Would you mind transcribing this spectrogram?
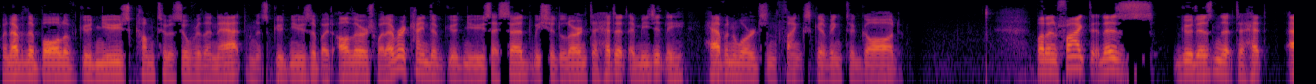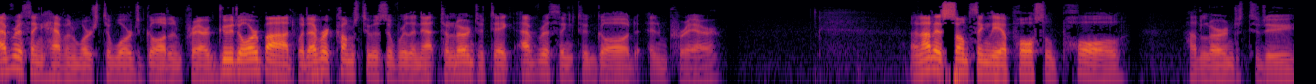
Whenever the ball of good news come to us over the net, when it's good news about others, whatever kind of good news, I said we should learn to hit it immediately heavenwards in thanksgiving to God. But in fact, it is good, isn't it, to hit everything heavenwards towards God in prayer, good or bad, whatever comes to us over the net, to learn to take everything to God in prayer. And that is something the Apostle Paul had learned to do.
